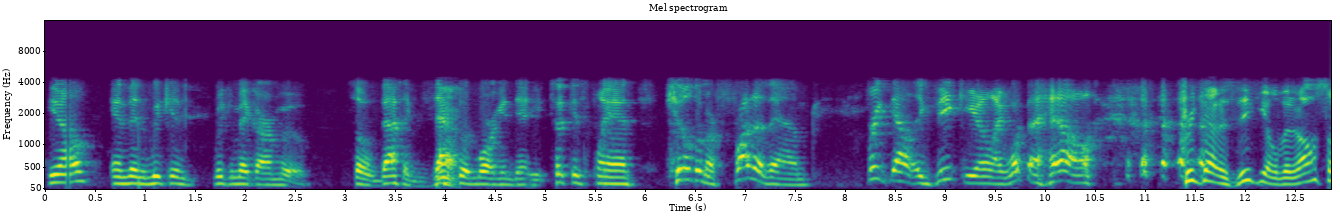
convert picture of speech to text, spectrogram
you know, and then we can we can make our move. So that's exactly what Morgan did. He took his plan, killed him in front of them, freaked out Ezekiel. Like, what the hell? freaked out Ezekiel, but it also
